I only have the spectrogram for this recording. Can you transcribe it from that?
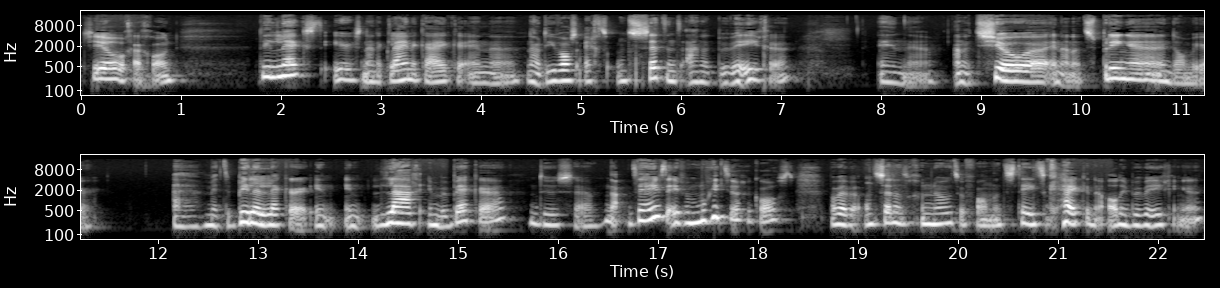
chill, we gaan gewoon relaxed eerst naar de kleine kijken. En uh, nou, die was echt ontzettend aan het bewegen. En uh, aan het showen en aan het springen. En dan weer uh, met de billen lekker in, in, laag in mijn bekken. Dus nou, het heeft even moeite gekost. Maar we hebben ontzettend genoten van het steeds kijken naar al die bewegingen.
